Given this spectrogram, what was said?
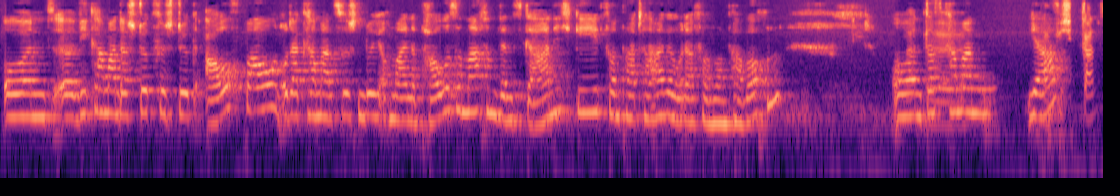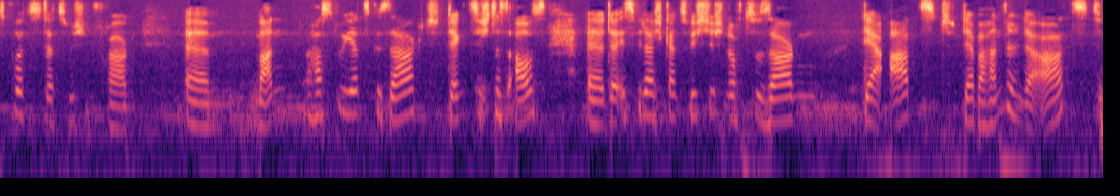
Und äh, wie kann man das Stück für Stück aufbauen oder kann man zwischendurch auch mal eine Pause machen, wenn es gar nicht geht, für ein paar Tage oder für ein paar Wochen? Und das kann man, ja. Darf ich ganz kurz dazwischen fragen? Ähm, Mann, hast du jetzt gesagt, denkt sich das aus? Äh, da ist vielleicht ganz wichtig noch zu sagen, der Arzt, der behandelnde Arzt,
